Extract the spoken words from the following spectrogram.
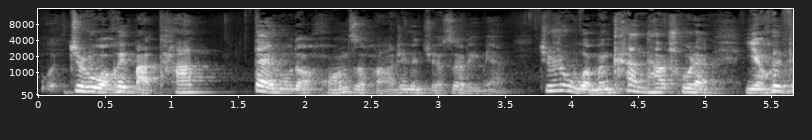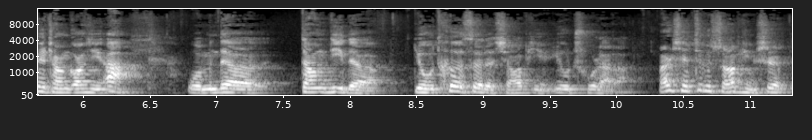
我就是我会把它带入到黄子华这个角色里面。就是我们看他出来也会非常高兴啊！我们的当地的有特色的小品又出来了，而且这个小品是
